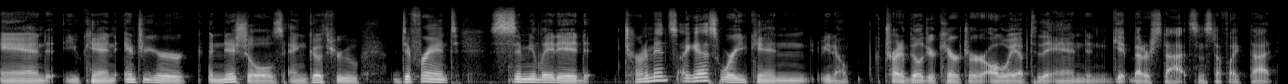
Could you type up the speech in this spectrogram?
and you can enter your initials and go through different simulated tournaments, I guess, where you can, you know, try to build your character all the way up to the end and get better stats and stuff like that.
